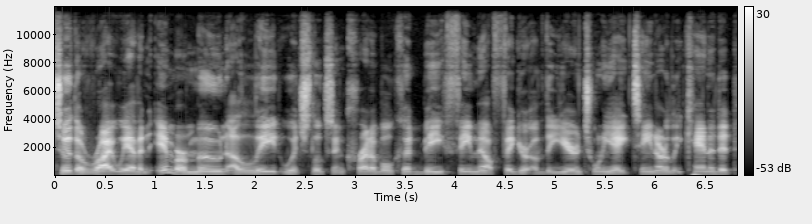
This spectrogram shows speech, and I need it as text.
To the right, we have an Ember Moon Elite, which looks incredible. Could be female figure of the year in 2018, early candidate.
